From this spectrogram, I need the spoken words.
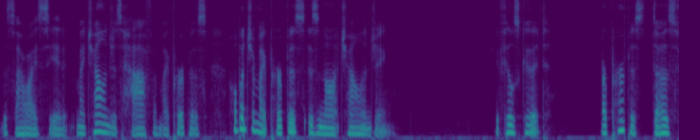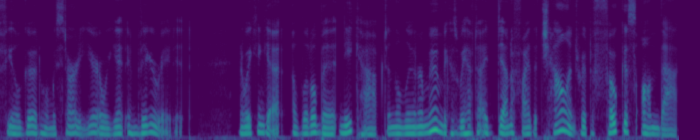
That's how I see it. My challenge is half of my purpose. A whole bunch of my purpose is not challenging. It feels good. Our purpose does feel good when we start a year. We get invigorated and we can get a little bit kneecapped in the lunar moon because we have to identify the challenge. We have to focus on that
